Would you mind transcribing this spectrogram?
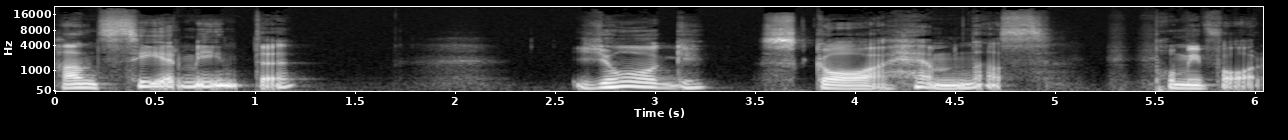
han ser mig inte. Jag ska hämnas på min far.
